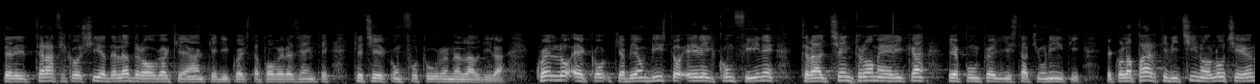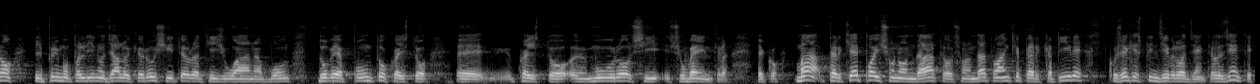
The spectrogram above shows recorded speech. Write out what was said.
per il traffico sia della droga che anche di questa povera gente che cerca un futuro nell'aldilà. Quello ecco, che abbiamo visto era il confine tra il Centro America e appunto gli Stati Uniti. E con la parte vicino all'oceano il primo pallino giallo che era uscito era Tijuana, dove appunto questo eh, questo eh, muro si subentra. Ecco, ma perché poi sono andato? Sono andato anche per capire cos'è che spingeva la gente. La gente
